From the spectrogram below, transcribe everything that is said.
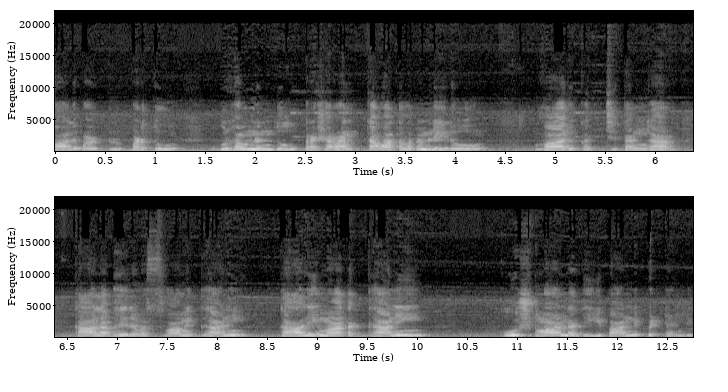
బాధపడుతూ పడుతూ గృహం నందు ప్రశాంత వాతావరణం లేదో వారు ఖచ్చితంగా కాలభైరవ స్వామికి కానీ కాళీమాతకు కానీ కూష్మాండ దీపాన్ని పెట్టండి.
